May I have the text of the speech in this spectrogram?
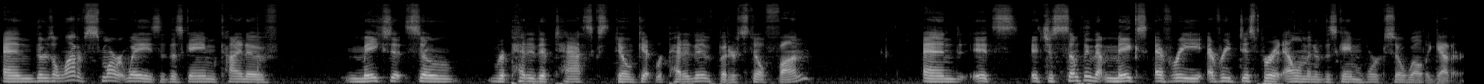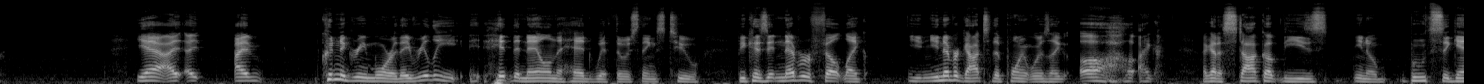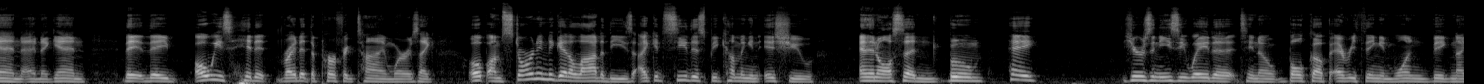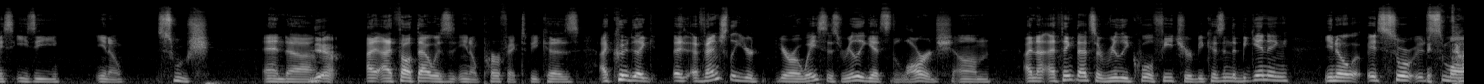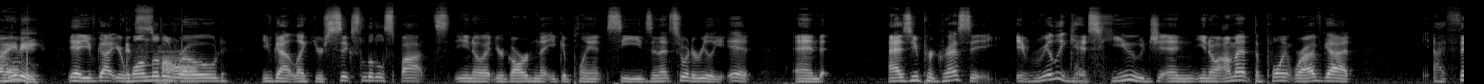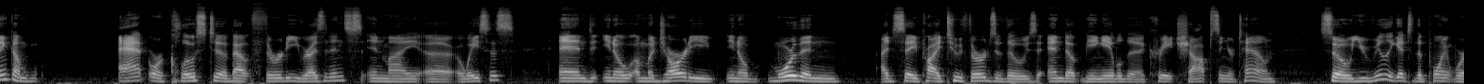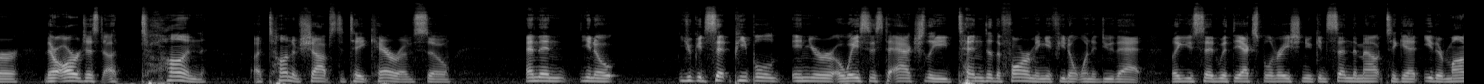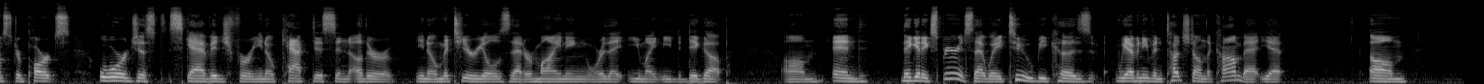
And there's a lot of smart ways that this game kind of makes it so repetitive tasks don't get repetitive but are still fun. And it's it's just something that makes every every disparate element of this game work so well together. Yeah i i, I couldn't agree more. They really hit the nail on the head with those things too because it never felt like you, you never got to the point where it was like oh i i gotta stock up these you know booths again and again. They they always hit it right at the perfect time where it's like oh i'm starting to get a lot of these. I could see this becoming an issue. And then all of a sudden boom hey here's an easy way to, to you know bulk up everything in one big nice easy you know swoosh. And uh yeah I, I thought that was you know perfect because I could like eventually your your oasis really gets large um and I think that's a really cool feature because in the beginning you know, it's sort it's, it's small. Tiny. Yeah, you've got your it's one little small. road. You've got like your six little spots, you know, at your garden that you could plant seeds, and that's sort of really it. And as you progress, it it really gets huge. And you know, I'm at the point where I've got, I think I'm at or close to about 30 residents in my uh, oasis, and you know, a majority, you know, more than I'd say probably two thirds of those end up being able to create shops in your town. So you really get to the point where there are just a ton, a ton of shops to take care of. So, and then, you know, you could set people in your oasis to actually tend to the farming if you don't want to do that. Like you said with the exploration, you can send them out to get either monster parts or just scavenge for, you know, cactus and other, you know, materials that are mining or that you might need to dig up. Um, and they get experience that way too because we haven't even touched on the combat yet um,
